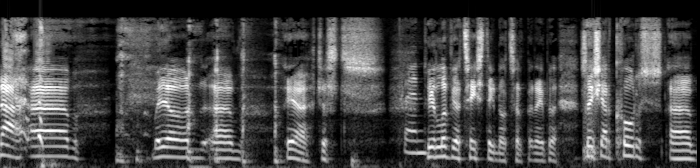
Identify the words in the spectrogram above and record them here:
Na, um, mae o'n, um, yeah, just... Dwi'n lyfio tasting notes ar beth beth. So eisiau ar cwrs um,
